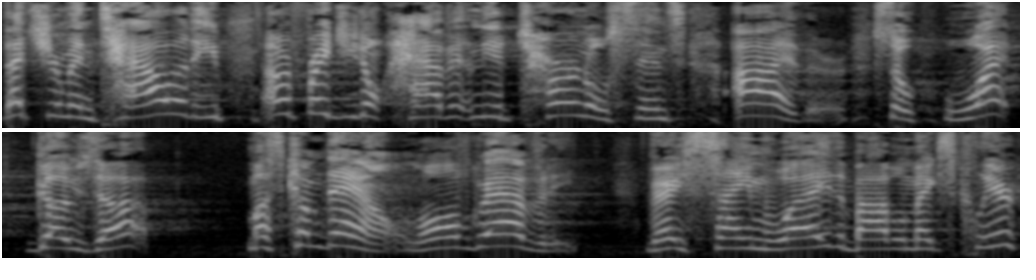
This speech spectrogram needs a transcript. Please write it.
that's your mentality, I'm afraid you don't have it in the eternal sense either. So what goes up must come down. Law of gravity. Very same way, the Bible makes clear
